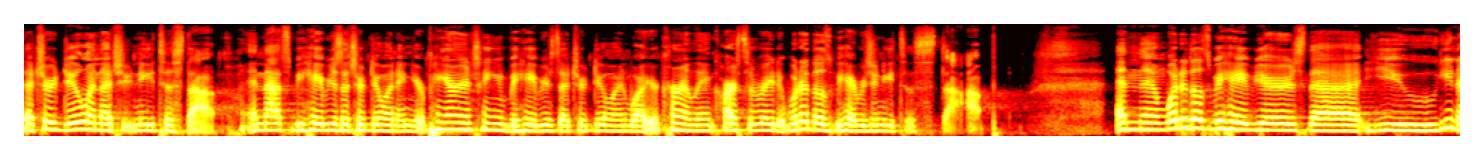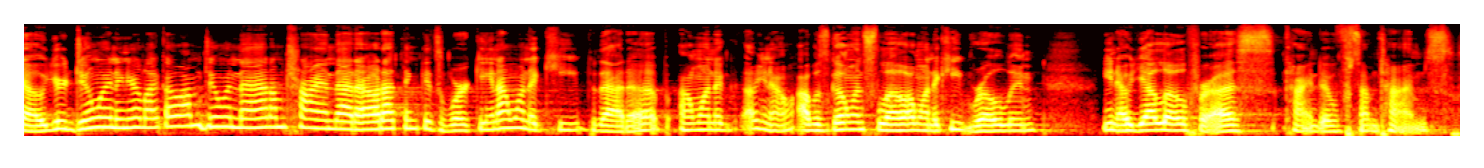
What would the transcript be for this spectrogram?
that you're doing that you need to stop? And that's behaviors that you're doing in your parenting, behaviors that you're doing while you're currently incarcerated. What are those behaviors you need to stop? And then what are those behaviors that you, you know, you're doing and you're like, oh, I'm doing that. I'm trying that out. I think it's working. I want to keep that up. I want to, you know, I was going slow. I want to keep rolling. You know, yellow for us kind of sometimes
